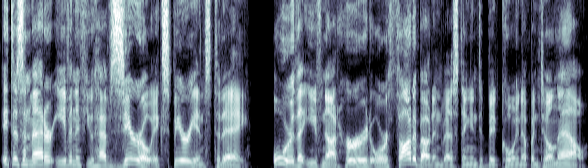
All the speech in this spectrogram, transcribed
It doesn't matter even if you have zero experience today, or that you've not heard or thought about investing into Bitcoin up until now.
